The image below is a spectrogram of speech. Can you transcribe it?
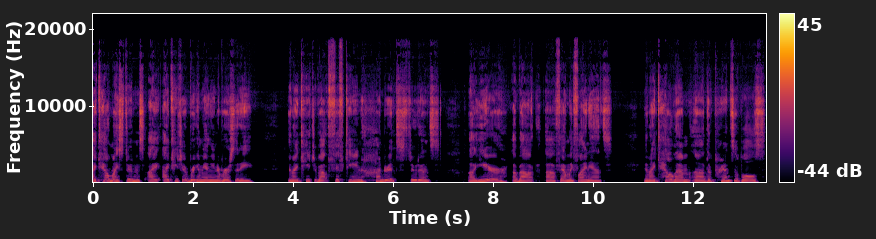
I tell my students, I, I teach at Brigham Young University, and I teach about 1,500 students a year about uh, family finance. And I tell them uh, the principles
